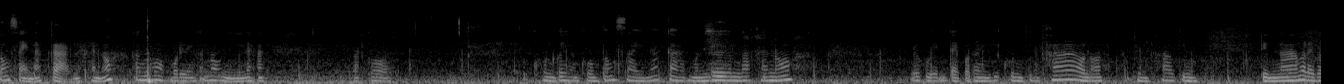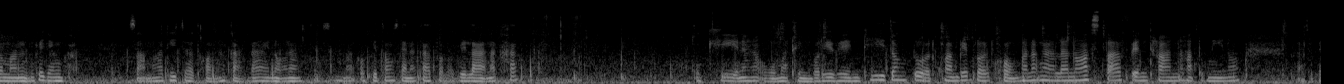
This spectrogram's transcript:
ต้องใส่หน้ากากนะคะเนาะข้างนอกบริเวณข้างนอกนี้นะคะ แล้วก็ ทุกคนก็ยังคงต้องใส่หน้ากากเหมือนเดิมนะคะเนาะยกเว้นแต่กรณีที่คุณกินข้าวเนาะถ้ากินข้าวกินดื่มน้ำอะไรประมาณนั้นก็ยังสามารถที่จะถอดหน้ากากได้เนาะนะแต่ส่วนมากก็คือต้องใส่หน้ากากตลอดเวลานะคะ เคนะคะโอ้มาถึงบริเวณที่ต้องตรวจความเรียบร้อยของพนักงานแล้วเนาะ staff entrance นะคะตรงนี้เนาะอาจจะไป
